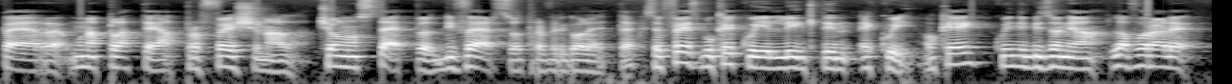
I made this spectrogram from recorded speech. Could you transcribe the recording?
per una platea professional, c'è uno step diverso tra virgolette. Se Facebook è qui, LinkedIn è qui, ok? Quindi bisogna lavorare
